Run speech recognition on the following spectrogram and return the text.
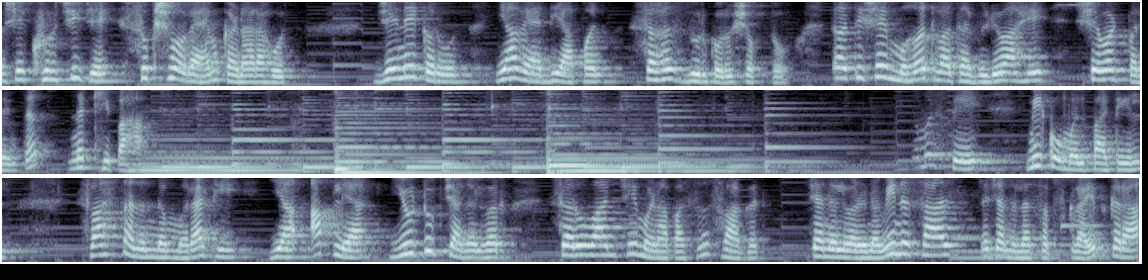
असे खुर्चीचे सूक्ष्म व्यायाम करणार आहोत. जेणेकरून या व्याधी आपण सहज दूर करू शकतो. तर अतिशय महत्त्वाचा व्हिडिओ आहे. शेवटपर्यंत नक्की पहा. नमस्ते मी कोमल पाटील. स्वास्थानंद मराठी या आपल्या यूट्यूब चॅनलवर सर्वांचे मनापासून स्वागत. चॅनलवर नवीन असाल तर चॅनलला सबस्क्राईब करा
